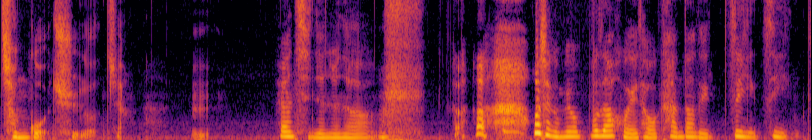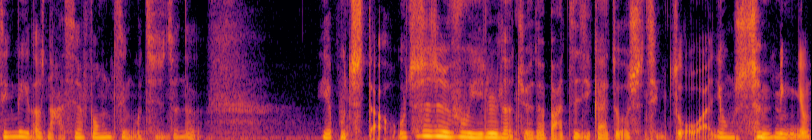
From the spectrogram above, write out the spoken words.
撑过去了，这样，嗯。这段期间真的 我整个没有不知道回头看到底自己自己经历了哪些风景，我其实真的也不知道。我就是日复一日的觉得把自己该做的事情做完，用生命用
